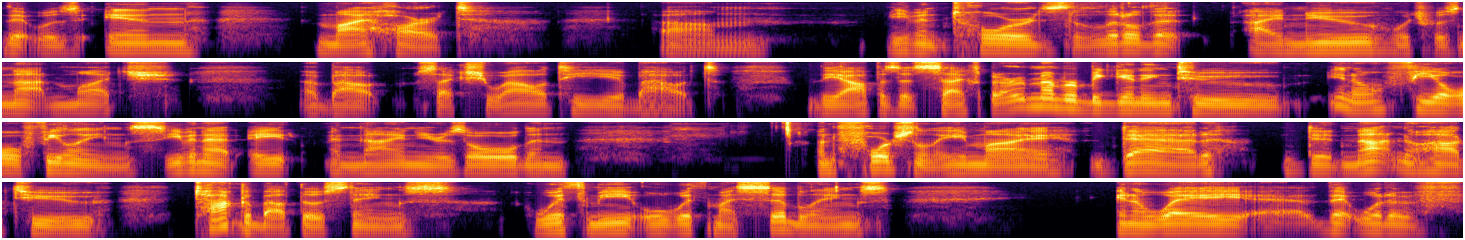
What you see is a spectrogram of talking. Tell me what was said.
that was in my heart, um, even towards the little that I knew, which was not much about sexuality, about the opposite sex, but I remember beginning to, you know, feel feelings even at 8 and 9 years old and unfortunately my dad did not know how to talk about those things with me or with my siblings in a way uh, that would have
